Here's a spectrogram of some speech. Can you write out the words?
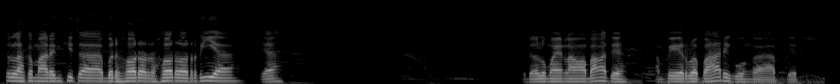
Setelah kemarin kita berhoror-horor ria ya. Udah lumayan lama banget ya, hampir berapa hari gue nggak update.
